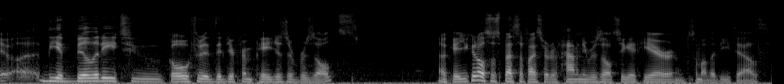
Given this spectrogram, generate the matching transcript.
uh, the ability to go through the different pages of results. Okay, you could also specify sort of how many results you get here and some other details,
